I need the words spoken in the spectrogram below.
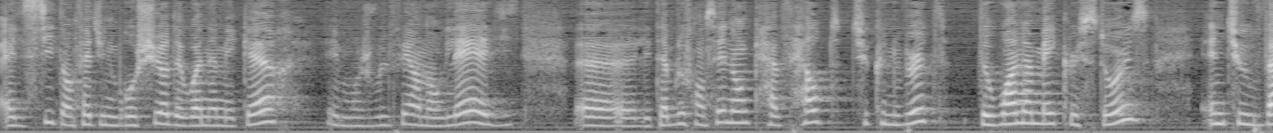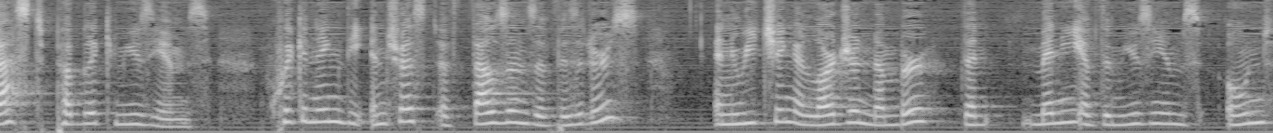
elle cite en fait une brochure de Wanamaker, et bon, je vous le fais en anglais. Elle dit euh, les tableaux français donc have helped to convert the Wanamaker stores into vast public museums, quickening the interest of thousands of visitors and reaching a larger number than many of the museums owned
